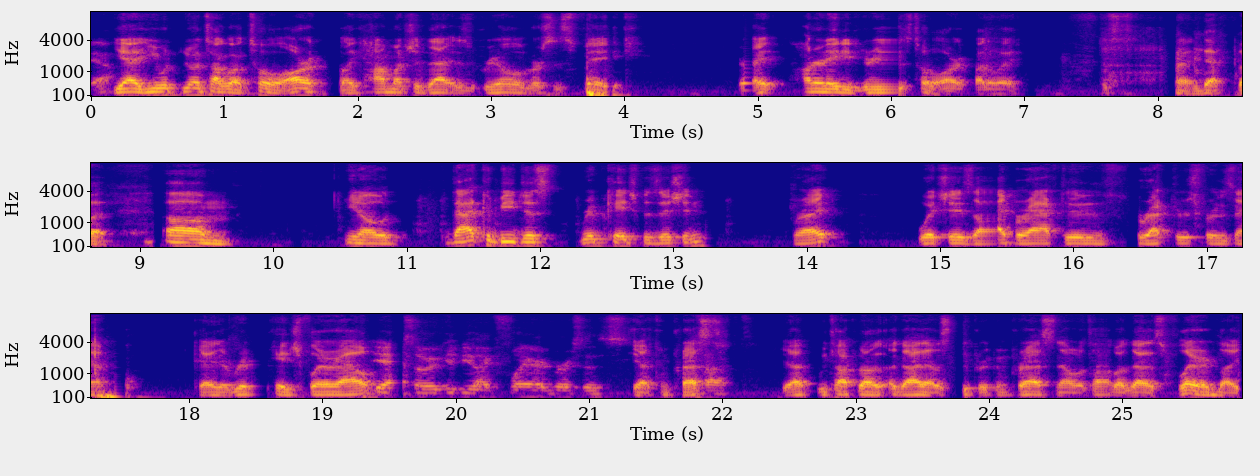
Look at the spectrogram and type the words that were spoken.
Yeah. Yeah. You, you want to talk about total arc? Like how much of that is real versus fake, right? 180 degrees is total arc, by the way. Just kind of in depth, but um, you know that could be just rib cage position, right? Which is a hyperactive erectors, for example. Okay, the rib cage flare out. Yeah, so it could be like flared versus Yeah, compressed. uh, Yeah, we talked about a guy that was super compressed. Now we'll talk about a guy that's flared. Like,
